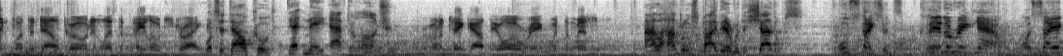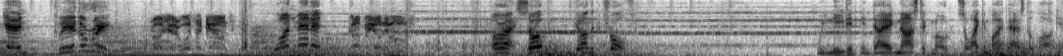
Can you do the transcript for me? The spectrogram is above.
Input the DAL code and let the payload strike. What's a DAL code? Detonate after launch. We're gonna take out the oil rig with the missile. Alejandro's back there with the shadows. All stations, clear the rig now. I say again, clear the rig. Roger, what's the count? One minute. Copy on the move. All right, Soap, get on the controls. We need it in diagnostic mode so I can bypass the login.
